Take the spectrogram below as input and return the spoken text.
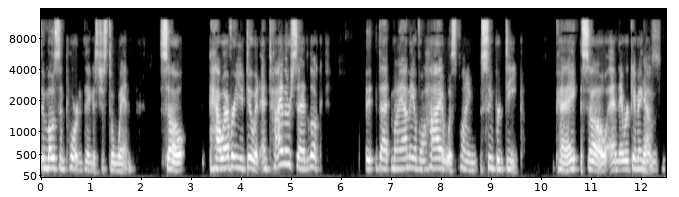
the most important thing is just to win. So, however you do it. And Tyler said, look, eh, that Miami of Ohio was playing super deep. Okay. So, and they were giving Yes. them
